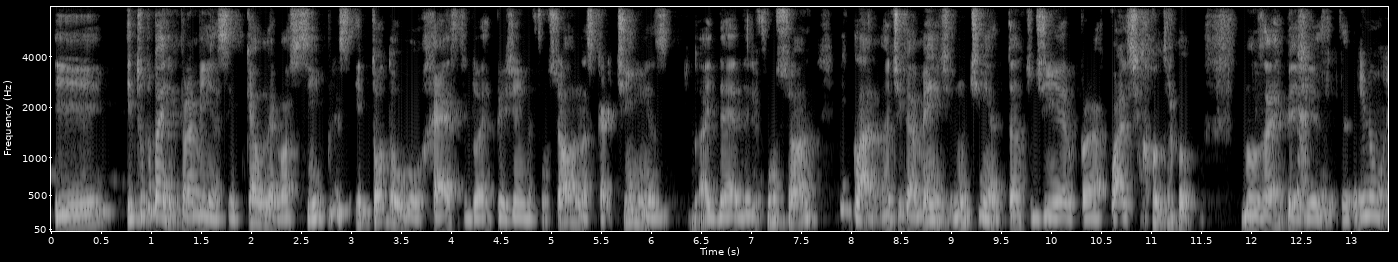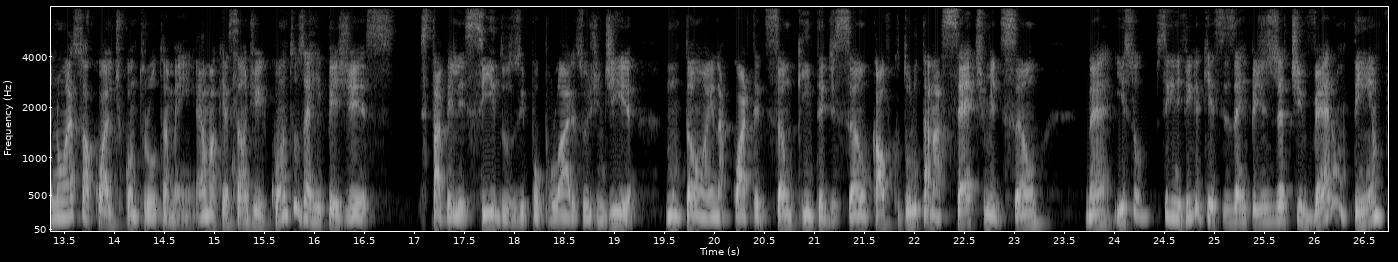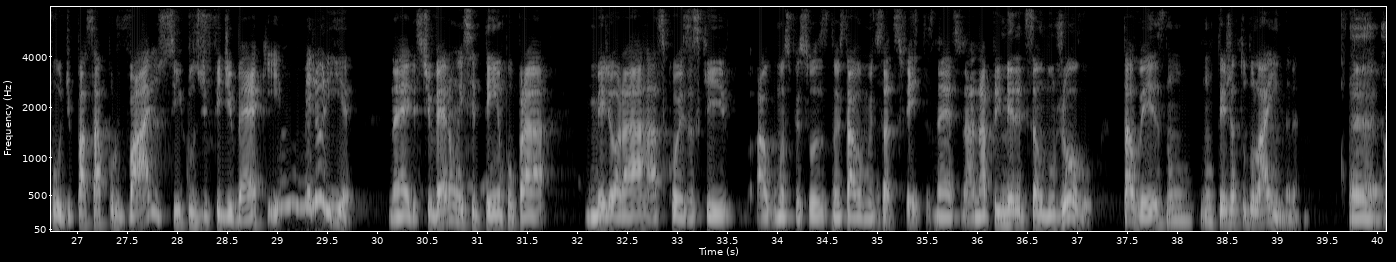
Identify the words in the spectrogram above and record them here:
E, e tudo bem pra mim, assim, porque é um negócio simples e todo o resto do RPG ainda funciona, as cartinhas, a ideia dele funciona. E claro, antigamente não tinha tanto dinheiro pra quality control nos RPGs, entendeu? E não, não é só quality control também. É uma questão de quantos RPGs estabelecidos e populares hoje em dia não estão aí na quarta edição, quinta edição, o Call of Cthulhu está na sétima edição, né? Isso significa que esses RPGs já tiveram tempo de passar por vários ciclos de feedback e melhoria, né? Eles tiveram esse tempo para melhorar as coisas que algumas pessoas não estavam muito satisfeitas, né? Na primeira edição de um jogo, talvez não, não esteja tudo lá ainda, né? É, é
